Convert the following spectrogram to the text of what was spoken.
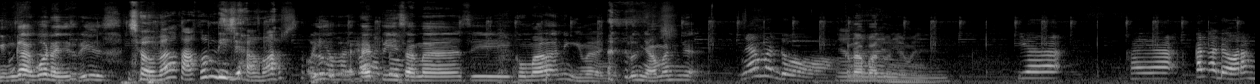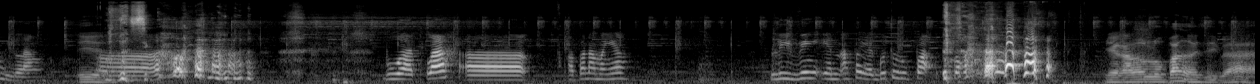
Enggak, gue nanya serius. coba kakum dijawab Oh, Lu happy tuh. sama si Kumala nih gimana? Lu nyaman gak? nyaman dong Kenapa Nyaman, tuh nyaman. ya kayak kan ada orang bilang Iya. eh, buatlah eh, apa namanya living in apa ya gue tuh lupa Ya kalau lupa gak sih, bah.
